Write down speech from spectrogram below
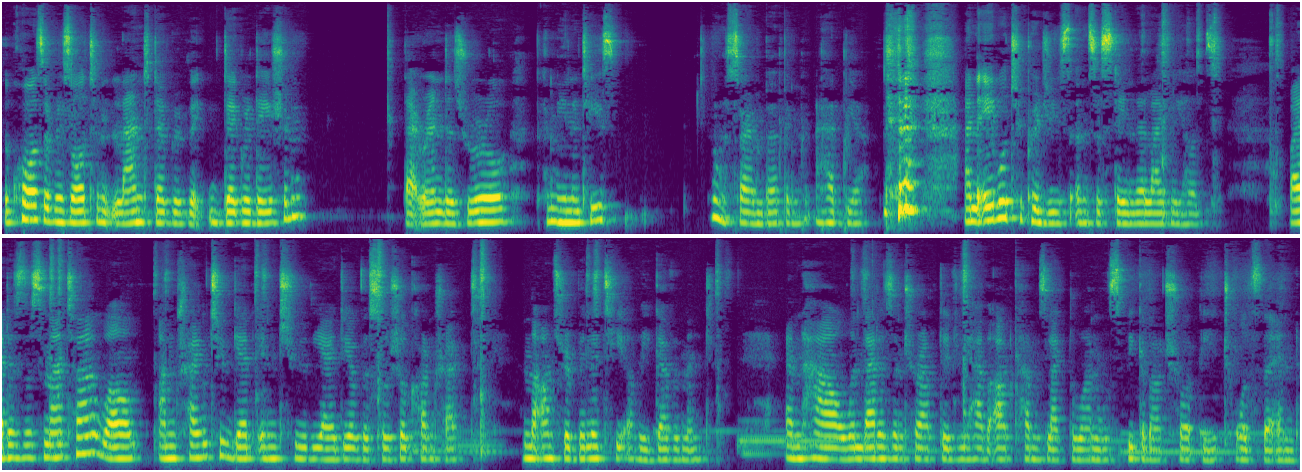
the cause of resultant land degradation that renders rural communities oh sorry i'm burping i had beer unable to produce and sustain their livelihoods why does this matter? Well i'm trying to get into the idea of the social contract and the answerability of a government and how when that is interrupted you have outcomes like the one we'll speak about shortly towards the end.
